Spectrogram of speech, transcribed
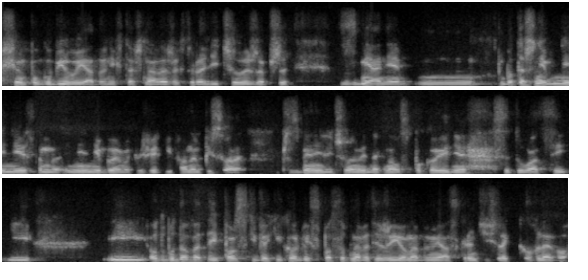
się pogubiły. Ja do nich też należę, które liczyły, że przy zmianie, mm, bo też nie, nie, nie jestem, nie, nie byłem jakimś wielkim fanem PiSu, ale przy zmianie liczyłem jednak na uspokojenie sytuacji i i odbudowę tej Polski w jakikolwiek sposób, nawet jeżeli ona by miała skręcić lekko w lewo,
